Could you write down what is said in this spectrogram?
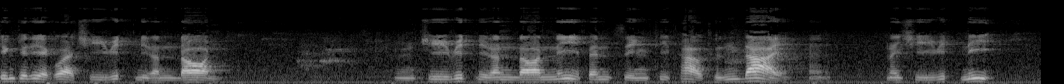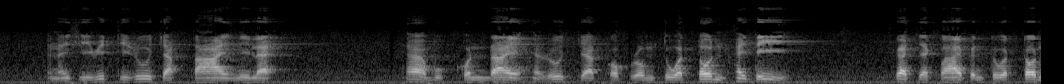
จึงจะเรียกว่าชีวิตนิรันดรชีวิตนิรันดรนนี้เป็นสิ่งที่เข้าถึงได้ในชีวิตนี้ ในชีวิตที่รู้จักตายนี่แหละ ถ้าบุคคลใดรู้จักอบรมตัวตนให้ดี ก็จะกลายเป็นตัวตน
